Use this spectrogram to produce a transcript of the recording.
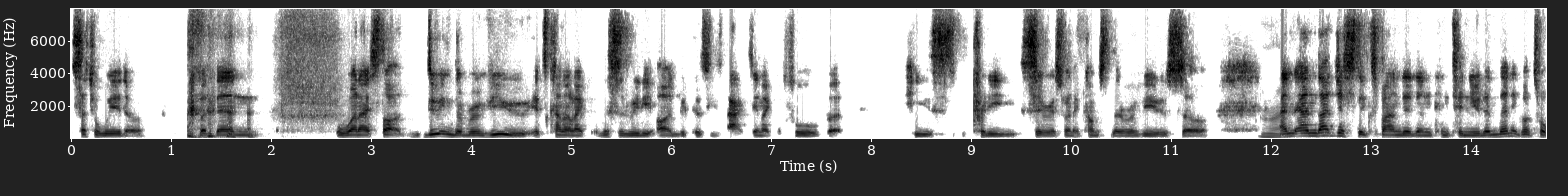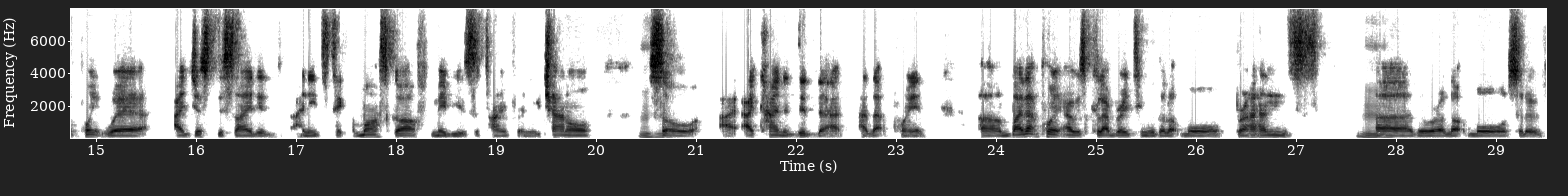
such a weirdo but then when I start doing the review, it's kind of like this is really odd because he's acting like a fool, but he's pretty serious when it comes to the reviews. So, right. and and that just expanded and continued, and then it got to a point where I just decided I need to take the mask off. Maybe it's a time for a new channel. Mm-hmm. So I, I kind of did that at that point. Um, by that point, I was collaborating with a lot more brands. Mm. Uh, there were a lot more sort of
